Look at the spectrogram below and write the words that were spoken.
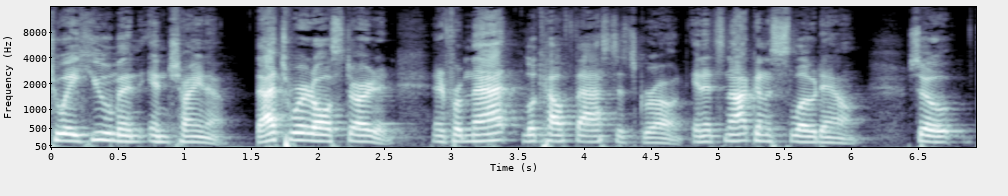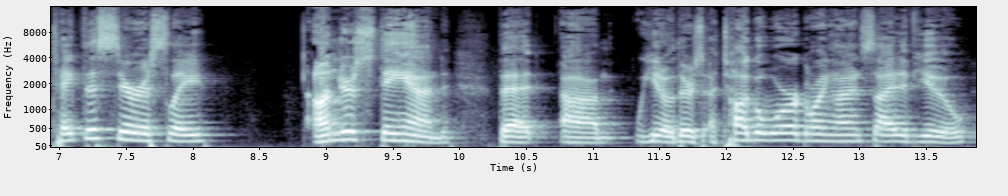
to a human in China. That's where it all started. And from that, look how fast it's grown. And it's not going to slow down. So take this seriously. Understand that um, you know there's a tug of war going on inside of you,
